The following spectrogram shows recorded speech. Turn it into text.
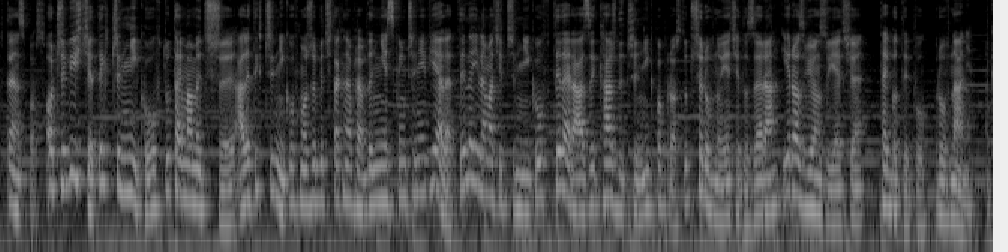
w ten sposób. Oczywiście tych czynników tutaj mamy 3, ale tych czynników może być tak naprawdę nieskończenie wiele. Tyle ile macie czynników, tyle razy każdy czynnik po prostu przyrównujecie do zera i rozwiązujecie tego typu równanie. Ok?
